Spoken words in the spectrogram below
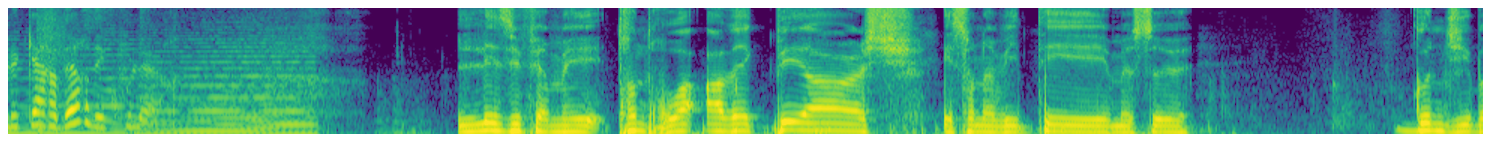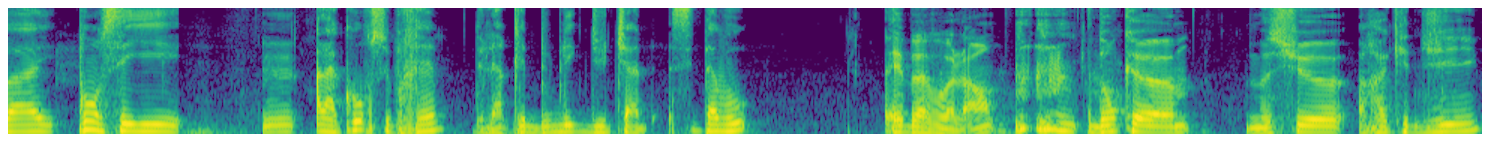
Le quart d'heure des couleurs. Les yeux fermés, 33 avec PH et son invité, monsieur Gonjibai, conseiller mm, à la Cour suprême de la République du Tchad. C'est à vous. Et ben voilà. Donc, euh, monsieur Rakidji,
